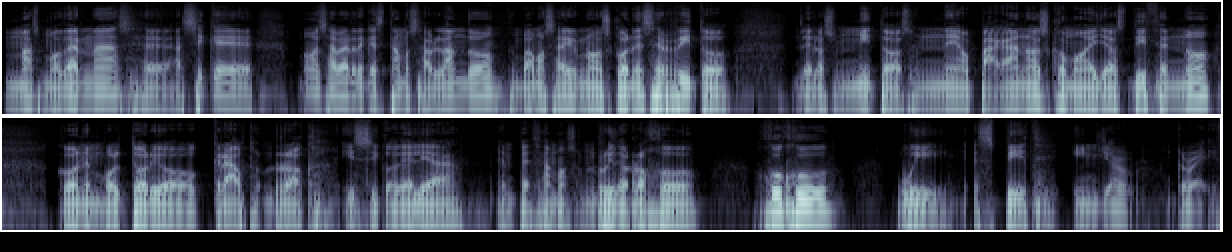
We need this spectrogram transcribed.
más modernas. así que vamos a ver de qué estamos hablando. Vamos a irnos con ese rito de los mitos neopaganos, como ellos dicen, ¿no? Con envoltorio kraut rock y psicodelia. Empezamos ruido rojo. Juju, we spit in your grave.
